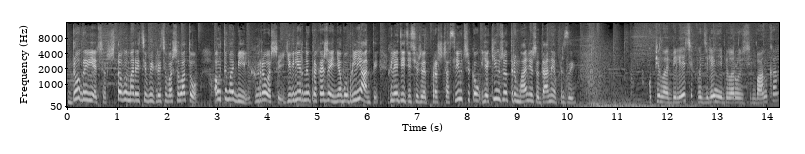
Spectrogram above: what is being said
Добрый вечер! Что вы марыце выиграць у ваше лото? Аўтамабіль, грошы, ювелірную пракажэнне або брыльянты. Глядзіце сюжэт пра шчасліўчыкаў, які ўжо атрымалі жаданыя прызы. Купила билетик в отделении Беларусьбанка,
